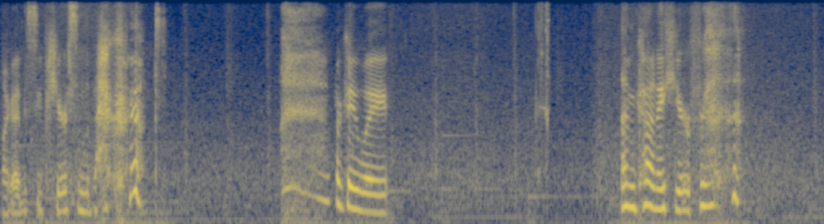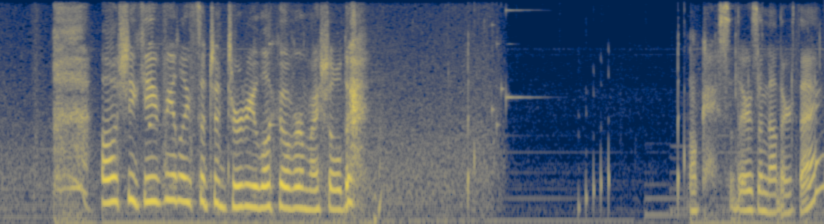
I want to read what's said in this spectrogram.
my god, I see Pierce in the background. okay, wait. I'm kind of here for that. oh, she gave me like such a dirty look over my shoulder. okay, so there's another thing.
